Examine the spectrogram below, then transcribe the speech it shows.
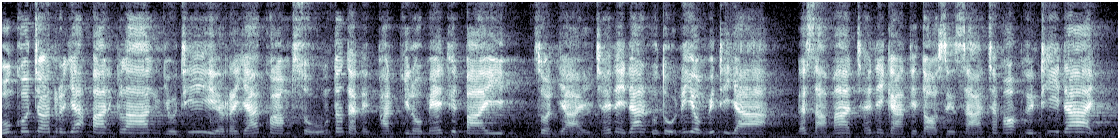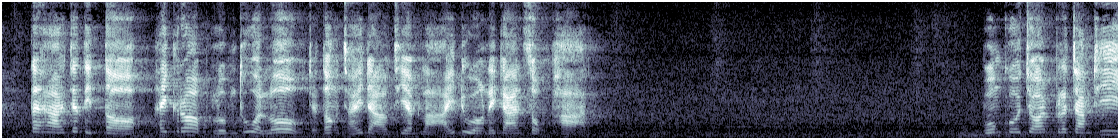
วงโคจรระยะปานกลางอยู่ที่ระยะความสูงตั้งแต่ 1,000 กิโลเมตรขึ้นไป ส่วนใหญ่ใช้ในด้านอุตุนิยมวิทยา และสามารถใช้ในการติดต่อสื่อสารเฉพาะพื้นที่ได้ แต่หากจะติดต่อให้ครอบคลุมทั่วโลกจะต้องใช้ดาวเทียมหลายดวงในการส่งผ่าน วงโคจรประจำที่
